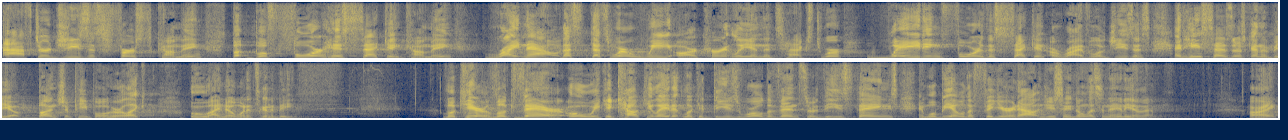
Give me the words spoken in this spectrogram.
after Jesus' first coming, but before his second coming, right now. That's, that's where we are currently in the text. We're waiting for the second arrival of Jesus. And he says there's going to be a bunch of people who are like, ooh, I know when it's going to be. Look here, look there. Oh, we could calculate it. Look at these world events or these things, and we'll be able to figure it out. And Jesus saying, don't listen to any of them. All right?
